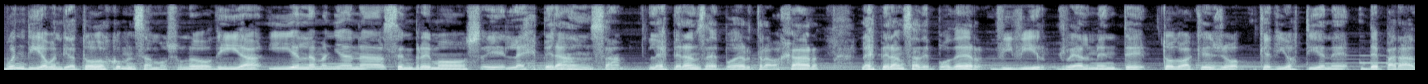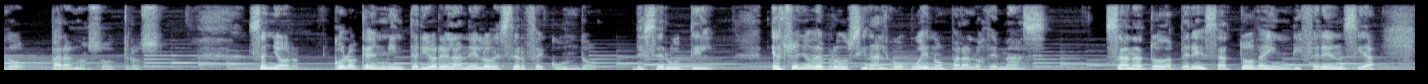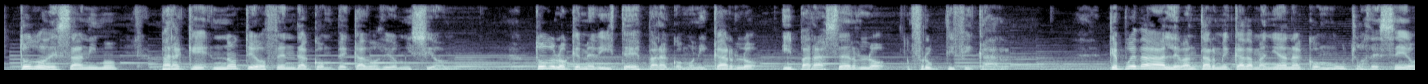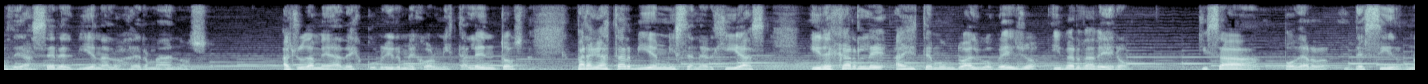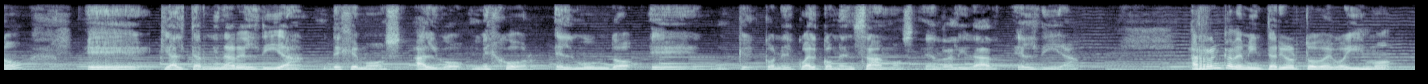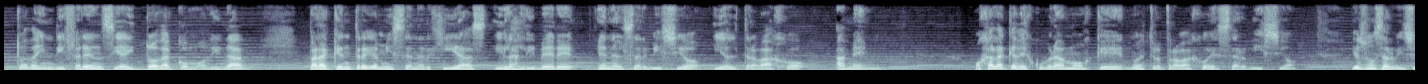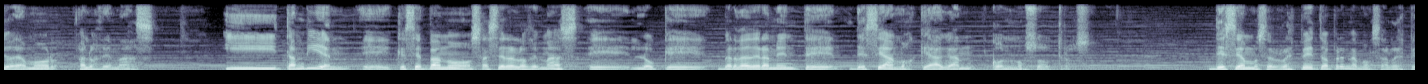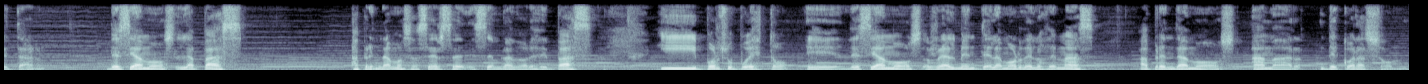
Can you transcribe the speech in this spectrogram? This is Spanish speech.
Buen día, buen día a todos. Comenzamos un nuevo día y en la mañana sembremos eh, la esperanza, la esperanza de poder trabajar, la esperanza de poder vivir realmente todo aquello que Dios tiene deparado para nosotros. Señor, coloca en mi interior el anhelo de ser fecundo, de ser útil, el sueño de producir algo bueno para los demás Sana toda pereza, toda indiferencia, todo desánimo, para que no te ofenda con pecados de omisión. Todo lo que me diste es para comunicarlo y para hacerlo fructificar. Que pueda levantarme cada mañana con muchos deseos de hacer el bien a los hermanos. Ayúdame a descubrir mejor mis talentos, para gastar bien mis energías y dejarle a este mundo algo bello y verdadero. Quizá poder decir, ¿no? Eh, que al terminar el día dejemos algo mejor, el mundo eh, con el cual comenzamos en realidad el día. Arranca de mi interior todo egoísmo, toda indiferencia y toda comodidad para que entregue mis energías y las libere en el servicio y el trabajo. Amén. Ojalá que descubramos que nuestro trabajo es servicio y es un servicio de amor a los demás. Y también eh, que sepamos hacer a los demás eh, lo que verdaderamente deseamos que hagan con nosotros. Deseamos el respeto, aprendamos a respetar. Deseamos la paz, aprendamos a ser sembradores de paz. Y por supuesto, eh, deseamos realmente el amor de los demás, aprendamos a amar de corazón.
